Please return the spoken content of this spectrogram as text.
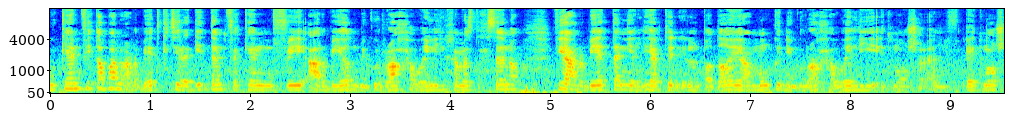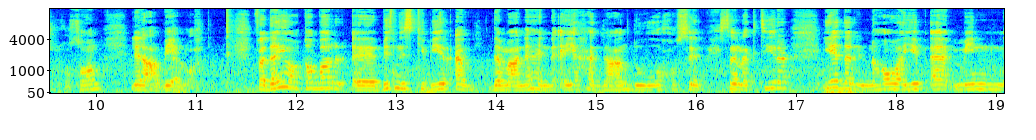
وكان في طبعا عربيات كتيرة جدا فكان في عربيات بيجرها حوالي خمس أحصنة. في عربيات تانية اللي هي بتنقل البضايع ممكن يجرها حوالي 12 ألف 12 حصان للعربية الواحدة. فده يعتبر بيزنس كبير قوي. ده معناها إن أي حد عنده حصانه كتيرة يقدر إن هو يبقى من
